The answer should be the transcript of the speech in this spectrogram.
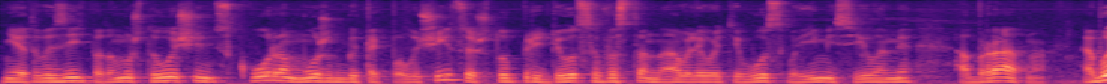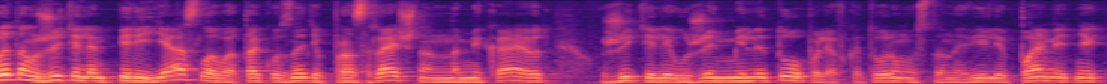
не отвозить, потому что очень скоро может быть так получиться, что придется восстанавливать его своими силами обратно. Об этом жителям Переяслава, так вот знаете, прозрачно намекают жители уже Мелитополя, в котором установили памятник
